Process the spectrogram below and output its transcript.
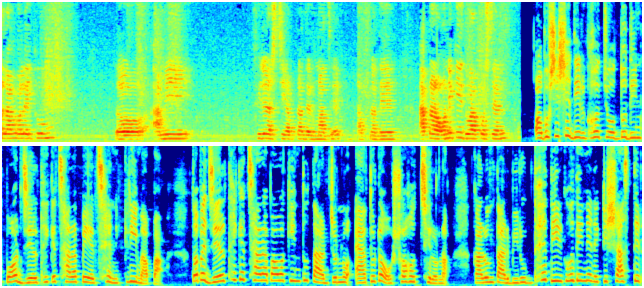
আলাইকুম। তো আমি ফিরে আসছি আপনাদের মাঝে। আপনাদের আপনারা অনেকেই দোয়া করছেন। অবশেষে দীর্ঘ চোদ্দ দিন পর জেল থেকে ছাড়া পেয়েছেন ক্রিম আপা। তবে জেল থেকে ছাড়া পাওয়া কিন্তু তার জন্য এতটাও সহজ ছিল না কারণ তার বিরুদ্ধে দীর্ঘদিনের একটি শাস্তির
